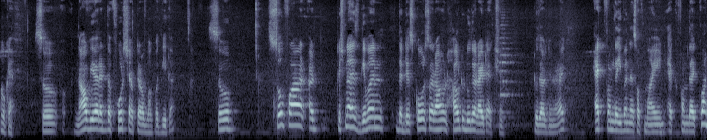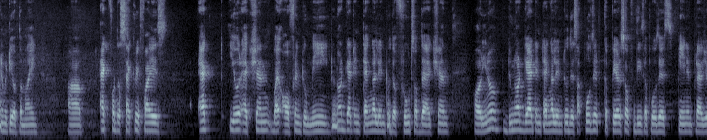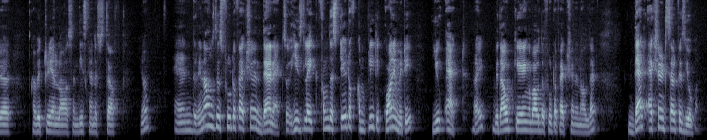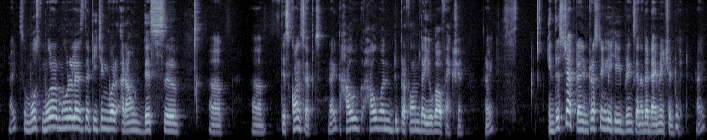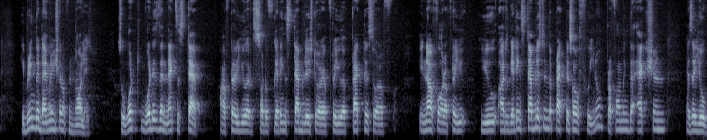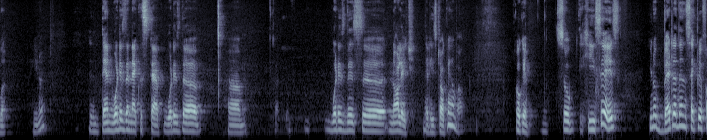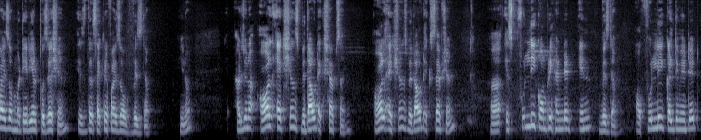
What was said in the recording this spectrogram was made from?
Okay, so now we are at the fourth chapter of Bhagavad Gita. So, so far uh, Krishna has given the discourse around how to do the right action to the Arjuna, right? Act from the evenness of mind, act from the equanimity of the mind, uh, act for the sacrifice, act your action by offering to me. Do not get entangled into the fruits of the action, or you know, do not get entangled into this opposite, the pairs of these opposites, pain and pleasure, victory and loss, and these kind of stuff, you know, and renounce this fruit of action and then act. So he's like from the state of complete equanimity, you act right? Without caring about the fruit of action and all that. That action itself is yoga right? So most more or more or less the teaching were around this uh, uh, uh, this concepts right? How how one to perform the yoga of action right? In this chapter interestingly he brings another dimension to it right? He brings the dimension of knowledge so what what is the next step after you are sort of getting established or after you have practiced or enough or after you you are getting established in the practice of you know performing the action as a yoga you know? Then what is the next step? What is the um, what is this uh, knowledge that he's talking about? Okay. So he says you know better than sacrifice of material possession is the sacrifice of wisdom you know arjuna all actions without exception all actions without exception uh, is fully comprehended in wisdom or fully cultivated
